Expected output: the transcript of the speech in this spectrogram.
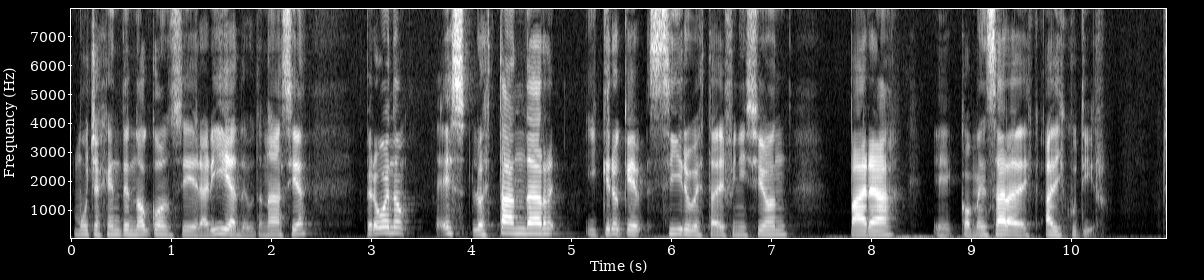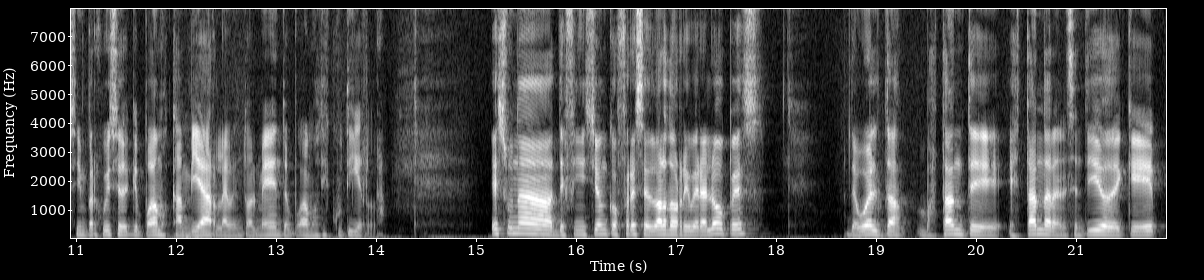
mucha gente no consideraría de eutanasia. Pero bueno, es lo estándar y creo que sirve esta definición para eh, comenzar a, a, discutir, sin perjuicio de que podamos cambiarla eventualmente o podamos discutirla. Es una definición que ofrece Eduardo Rivera López, de vuelta, bastante estándar en el sentido de que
